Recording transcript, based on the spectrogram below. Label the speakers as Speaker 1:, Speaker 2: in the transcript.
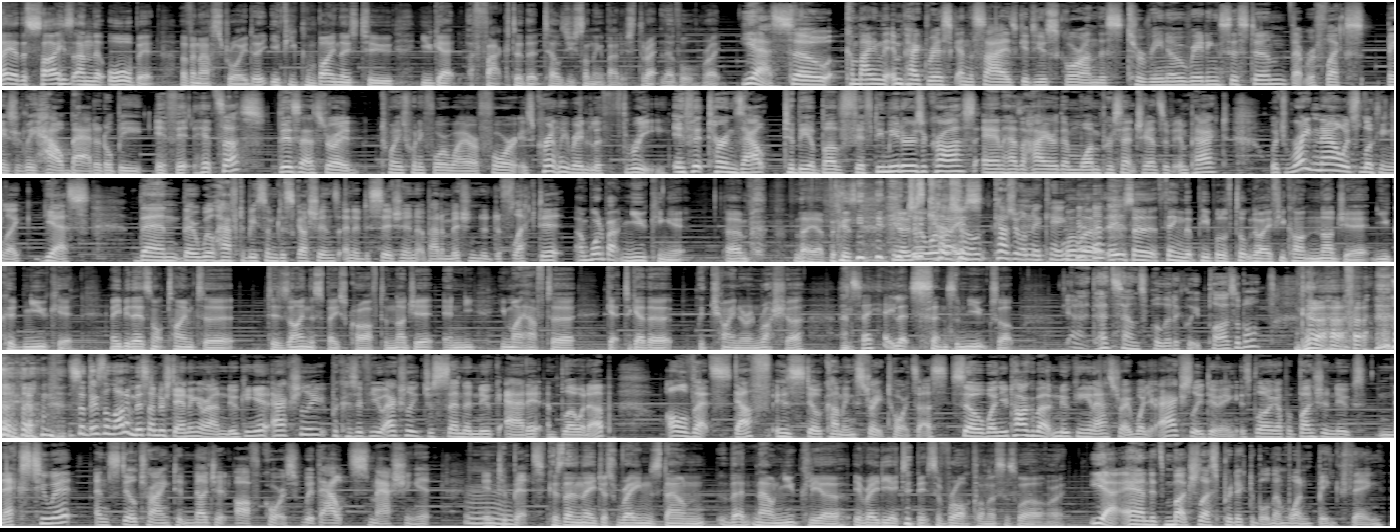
Speaker 1: Leah, the size and the orbit of an asteroid, uh, if you combine those two, you get a factor that tells you something about its threat level, right?
Speaker 2: Yeah, so combining the impact risk and the size gives you a score on this Torino rating system that reflects basically how bad it'll be if it hits us. This asteroid 2024 YR4 is currently rated a 3. If it turns out to be above 50 meters across and has a higher than 1% chance of impact, which right now it's looking like yes, then there will have to be some discussions and a decision about a mission to deflect it.
Speaker 1: And what about nuking it? Um, Leah, because you know,
Speaker 3: Just
Speaker 1: well,
Speaker 3: casual,
Speaker 1: is-
Speaker 3: casual nuking.
Speaker 1: well, uh, it's a thing that people have talked about. If you can't nudge it, you could nuke it. Maybe there's not time to design the spacecraft to nudge it, and you, you might have to get together with China and Russia and say, "Hey, let's send some nukes up."
Speaker 2: Yeah, that sounds politically plausible. so there's a lot of misunderstanding around nuking it actually, because if you actually just send a nuke at it and blow it up, all of that stuff is still coming straight towards us. So when you talk about nuking an asteroid, what you're actually doing is blowing up a bunch of nukes next to it and still trying to nudge it off course without smashing it into mm. bits.
Speaker 1: Because then they just rains down the now nuclear irradiated bits of rock on us as well, right?
Speaker 2: Yeah, and it's much less predictable than one big thing.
